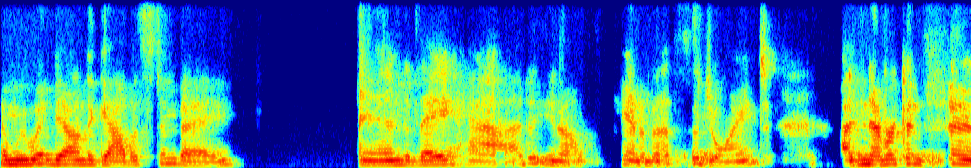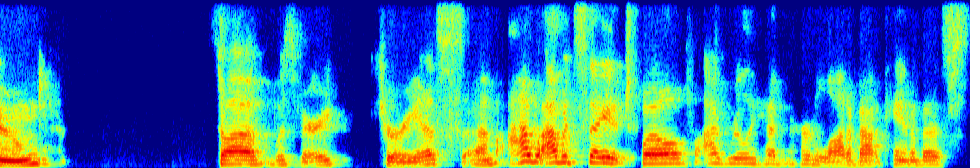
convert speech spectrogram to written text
And we went down to Galveston Bay and they had, you know, cannabis, a joint. I'd never consumed. So I was very curious. Um, I, I, would say at 12, I really hadn't heard a lot about cannabis.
